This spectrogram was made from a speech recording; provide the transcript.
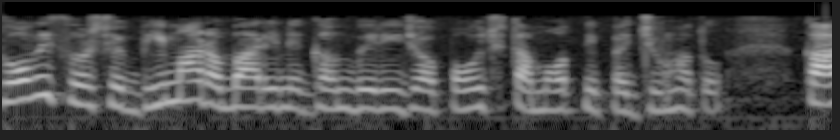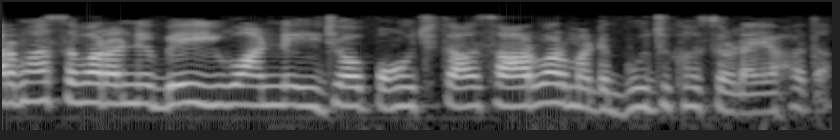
ચોવીસ વર્ષીય ભીમા રબારીને ગંભીર ઈજાઓ પહોંચતા મોત નીપજ્યું હતું. કારમાં સવાર અન્ય બે યુવાનને ઈજાઓ પહોંચતા સારવાર માટે ભુજ ખસેડાયા હતા.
